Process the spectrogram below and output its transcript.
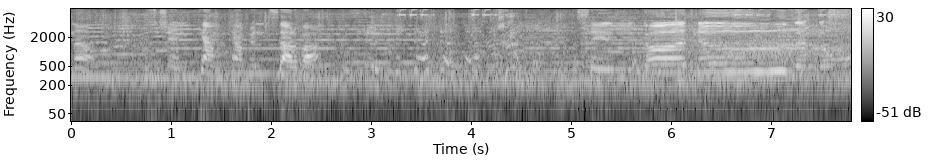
Now. Mr. Camp, camping starter bar. Let's say, God knows I'm going.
